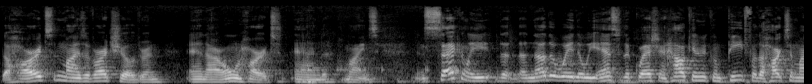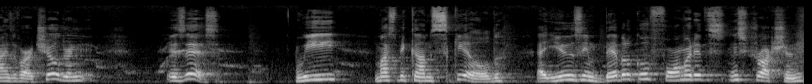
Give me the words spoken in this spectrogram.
the hearts and minds of our children and our own hearts and minds. And secondly, the, another way that we answer the question, how can we compete for the hearts and minds of our children, is this. We must become skilled at using biblical formative instruction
